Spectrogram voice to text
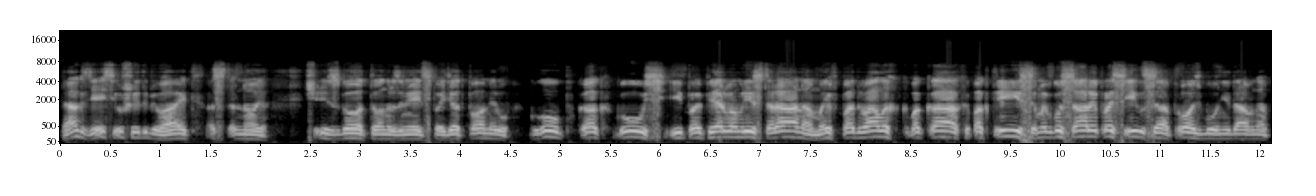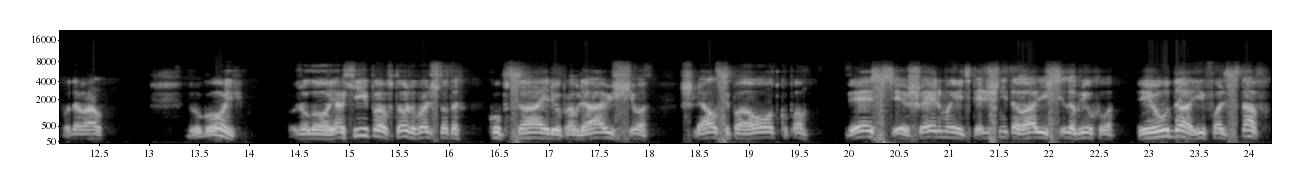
Так здесь уж и добивает остальное. Через год он, разумеется, пойдет по миру, глуп, как гусь, и по первым ресторанам, и в подвалах, кабаках, и по актрисам, и в гусары просился, а просьбу недавно подавал. Другой, пожилой, Архипов, тоже вроде что-то купца или управляющего, шлялся по откупам. Бестия, шельмы и теперешний товарищ Сидобрюхова, Иуда и Фальстаф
